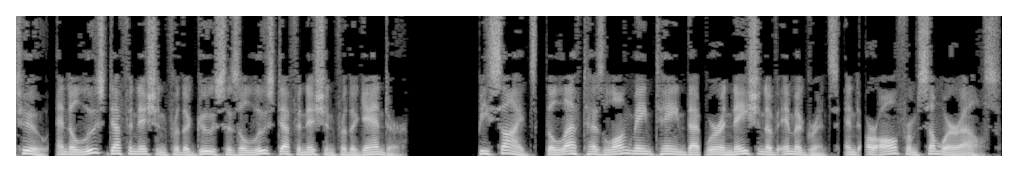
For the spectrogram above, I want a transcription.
to, and a loose definition for the goose is a loose definition for the gander. Besides, the left has long maintained that we're a nation of immigrants and are all from somewhere else.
